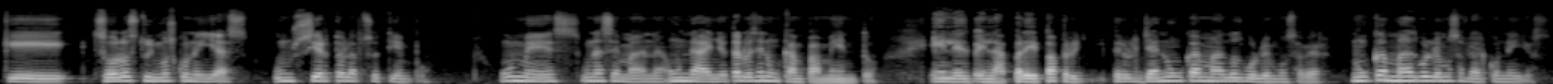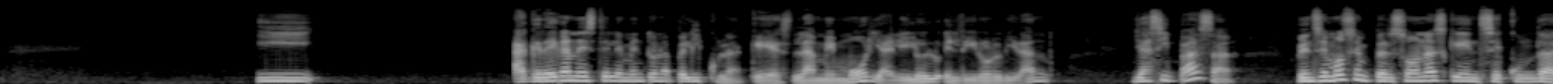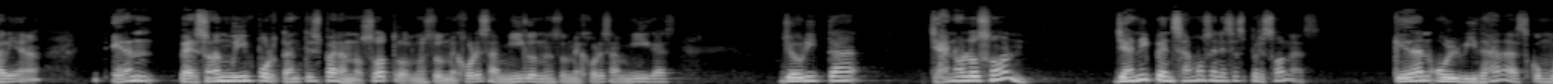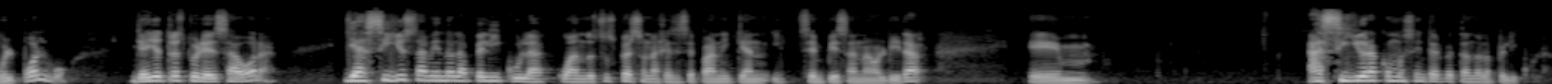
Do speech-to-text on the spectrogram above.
que solo estuvimos con ellas un cierto lapso de tiempo un mes, una semana, un año, tal vez en un campamento, en, la prepa, pero, pero ya nunca más los volvemos a ver, nunca más volvemos a hablar con ellos. Y agregan este elemento en la película, que es la memoria, el, hilo, el ir olvidando. Y así pasa. Pensemos en personas que en secundaria eran personas muy importantes para nosotros, nuestros mejores amigos, nuestras mejores amigas. Y ahorita ya no lo son. Ya ni pensamos en esas personas. Quedan olvidadas como el polvo. Ya hay otras prioridades ahora. Y así yo estaba viendo la película cuando estos personajes se separan y, se empiezan a olvidar. Em, así yo era como está interpretando la película.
